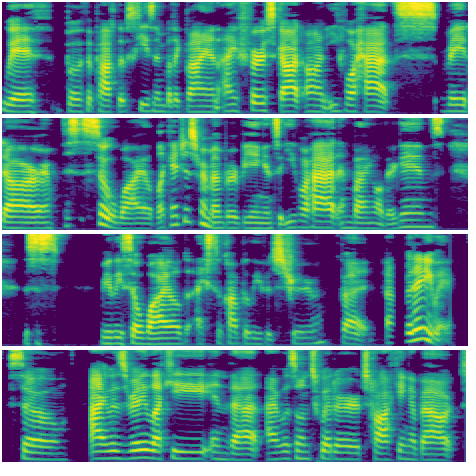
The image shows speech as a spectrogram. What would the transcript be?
with both Apocalypse Keys and Balikbayan. I first got on Evil Hat's radar. This is so wild. Like, I just remember being into Evil Hat and buying all their games. This is really so wild. I still can't believe it's true. But, uh, but anyway, so I was very lucky in that I was on Twitter talking about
